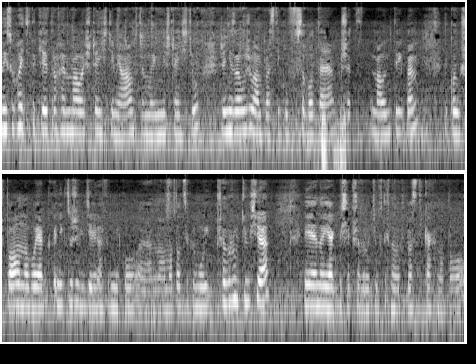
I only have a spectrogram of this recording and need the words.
No i słuchajcie, takie trochę małe szczęście miałam w tym moim nieszczęściu, że nie założyłam plastików w sobotę przed małym tripem, tylko już po, no bo jak niektórzy widzieli na filmiku, e, no motocykl mój przewrócił się, E, no i jakby się przewrócił w tych nowych plastikach, no to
